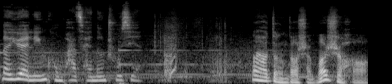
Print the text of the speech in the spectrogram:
那怨灵恐怕才能出现。那要等到什么时候？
